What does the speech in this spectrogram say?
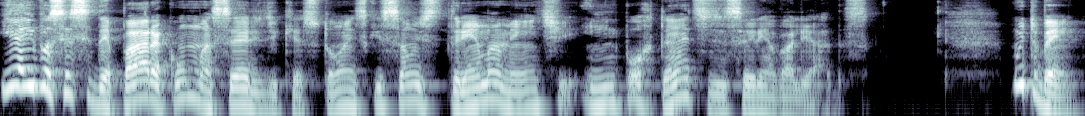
E aí você se depara com uma série de questões que são extremamente importantes de serem avaliadas. Muito bem,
